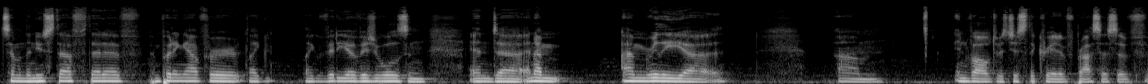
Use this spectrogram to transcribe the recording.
some of the new stuff that I've been putting out for like like video visuals and and uh, and I'm I'm really uh, um, involved with just the creative process of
